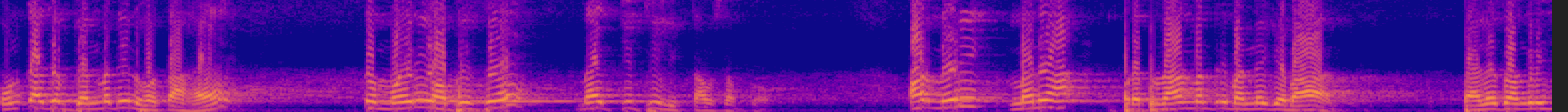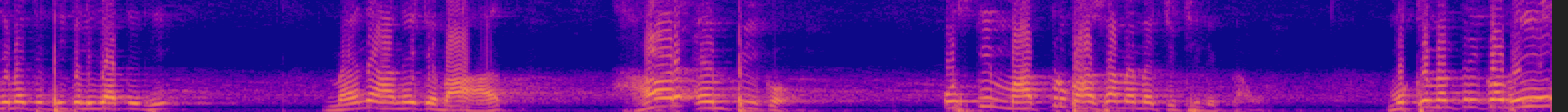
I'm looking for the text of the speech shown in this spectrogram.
उनका जब जन्मदिन होता है तो मेरी ऑफ़िस से मैं एक चिट्ठी लिखता हूँ सबको। और मेरी, मैंने प्रधानमंत्री बनने के बाद, पहले तो अंग्रेज़ी में चिट्ठी चली जाती थी। मैंने आने के बाद हर एमपी को उसकी मातृभाषा में मैं चिट्ठी लिखता हूँ। मुख्यमंत्री को भी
